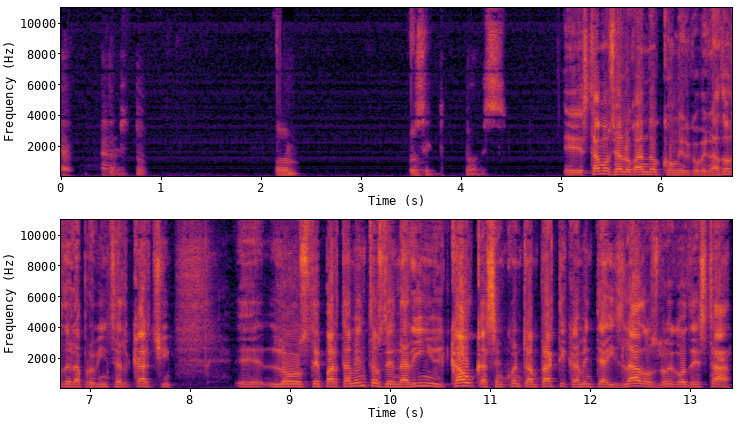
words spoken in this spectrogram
a todos los sectores. Eh, estamos dialogando con el gobernador de la provincia del Carchi. Eh, los departamentos de Nariño y Cauca se encuentran prácticamente aislados luego de esta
